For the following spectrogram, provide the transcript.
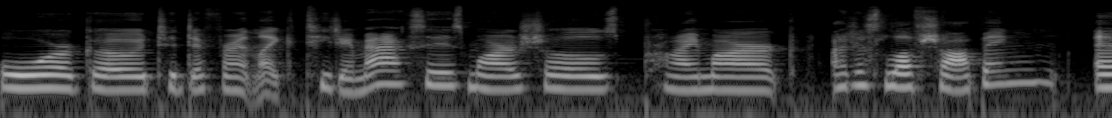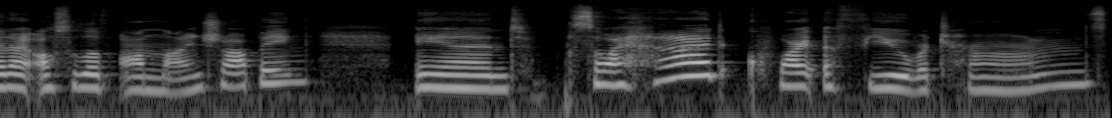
or go to different like TJ Maxx's, Marshalls, Primark. I just love shopping, and I also love online shopping. And so I had quite a few returns.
